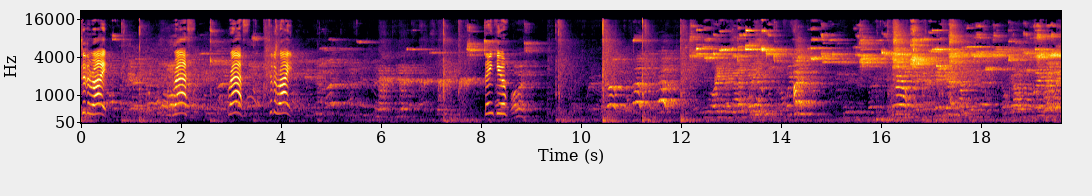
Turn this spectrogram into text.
To the right. Ref. Ref. To the right. Thank you. There you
